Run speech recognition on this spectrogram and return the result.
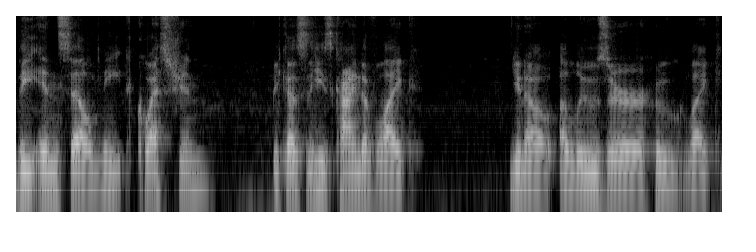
the incel neat question because he's kind of like you know a loser who like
